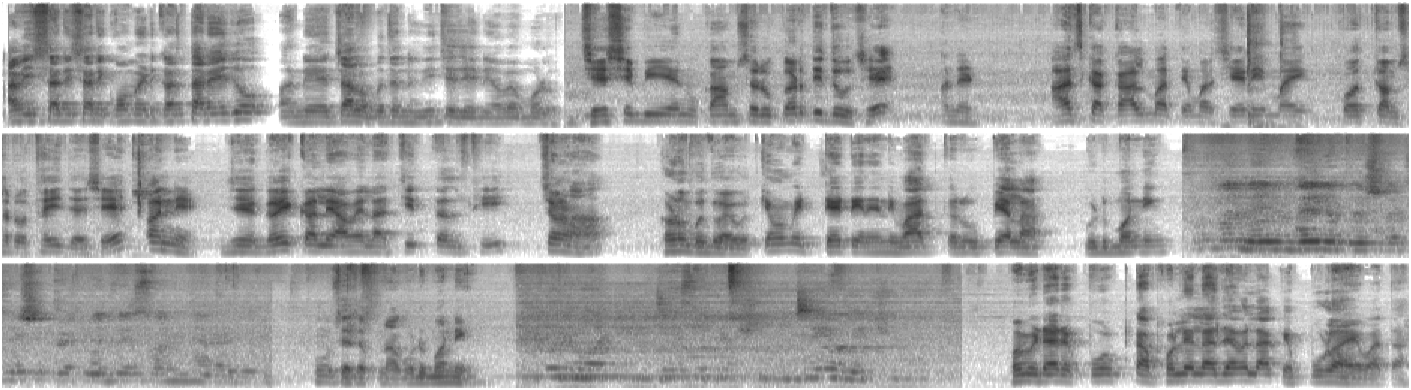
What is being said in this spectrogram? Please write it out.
આવી સારી સારી કોમેન્ટ કરતા રહેજો અને ચાલો બધાને નીચે જઈને હવે મળું. જેસીબી એનું કામ શરૂ કરી દીધું છે અને આજકા કાલમાં તેમાં શેરીમાં ખોદકામ શરૂ થઈ જશે. અને જે ગઈકાલે આવેલા ચિત્તલથી ચણા ઘણું બધું આવ્યું. કેમ અમે ટેટીને એની વાત કરું પહેલા? ગુડ મોર્નિંગ શું છે Sapna? Good morning good morning mummy direct પોપટા ફોલેલા જ આવેલા કે પૂળા આવ્યા હતા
